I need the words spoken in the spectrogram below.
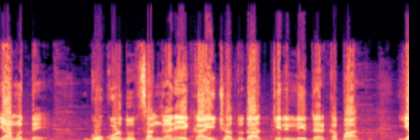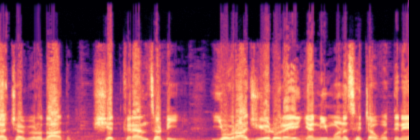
यामध्ये गोकुळ दूध संघाने गायीच्या दुधात केलेली दरकपात याच्या विरोधात शेतकऱ्यांसाठी युवराज येडुरे यांनी मनसेच्या वतीने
